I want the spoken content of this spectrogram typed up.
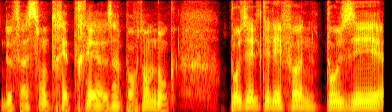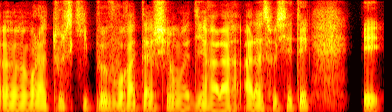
de façon très très euh, importante. Donc, posez le téléphone, posez voilà tout ce qui peut vous rattacher, on va dire, à la société et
